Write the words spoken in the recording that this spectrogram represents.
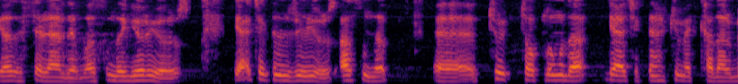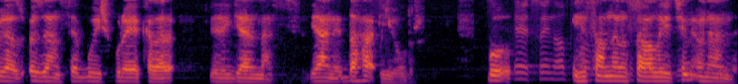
gazetelerde, basında görüyoruz. Gerçekten üzülüyoruz. Aslında e, Türk toplumu da gerçekten hükümet kadar biraz özense bu iş buraya kadar e, gelmez. Yani daha iyi olur. Bu Evet Sayın Altıparmak, insanların sağlığı için ediyorum. önemli.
